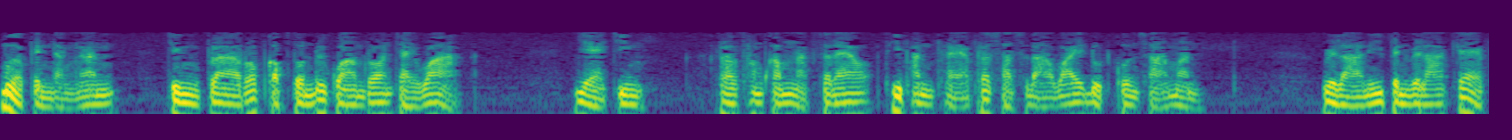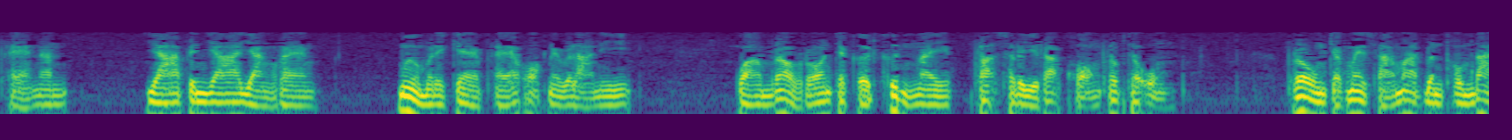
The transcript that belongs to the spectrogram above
เมื่อเป็นดังนั้นจึงปลารบกับตนด้วยความร้อนใจว่า แย่จริง เราทำกรรมหนักซะแล้วที่พันแผลพระศาสดาไว้ดุดคนสามัญเวลานี้เป็นเวลาแก้แผลนั้น ยาเป็นยาอย่างแรง เมื่อไม่ได้แก้แผลออกในเวลานี้ ความเร่าร้อนจะเกิดขึ้นในพระสรีระของพระพุทธองค์ พระองค์จะไม่สามารถบรรทมได้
